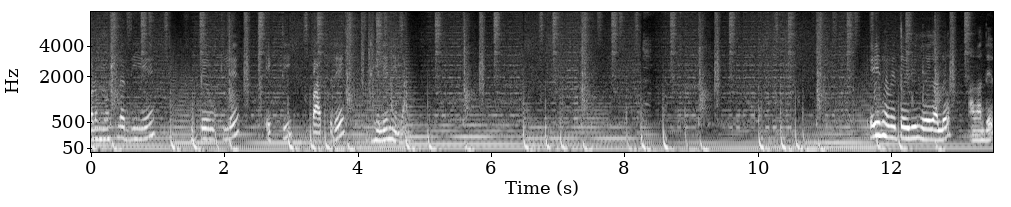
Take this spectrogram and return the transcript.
গরম মশলা দিয়ে ফুটে উঠলে একটি পাত্রে ঢেলে নিলাম। এইভাবে তৈরি হয়ে গেল আমাদের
